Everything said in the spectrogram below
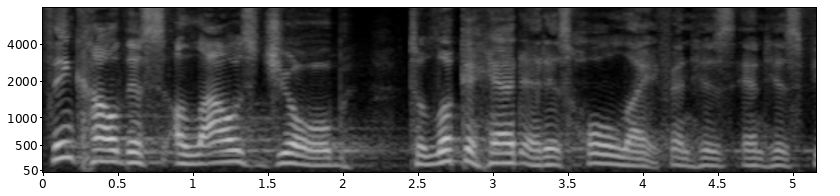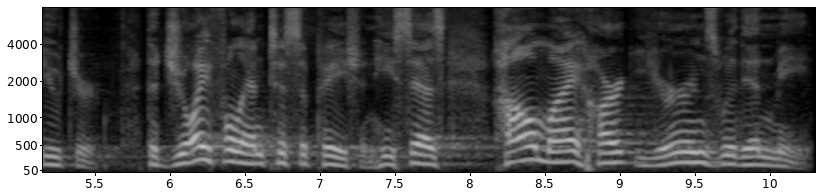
think how this allows Job to look ahead at his whole life and his, and his future the joyful anticipation. He says, How my heart yearns within me.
